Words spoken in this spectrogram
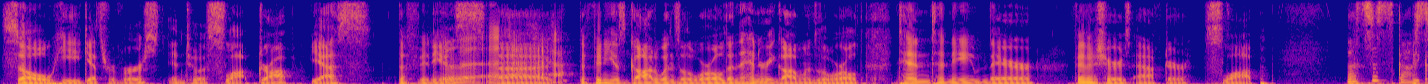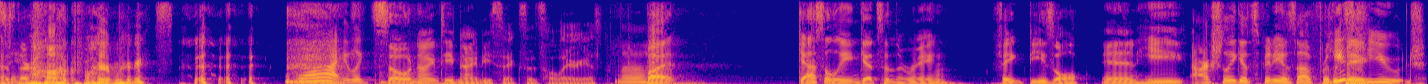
So he gets reversed into a slop drop. Yes. The Phineas, uh, the Phineas Godwins of the world and the Henry Godwins of the world tend to name their finishers after slop That's disgusting. because they're hog farmers. why? Like so 1996 it's hilarious but gasoline gets in the ring fake diesel and he actually gets phineas up for the he's big huge.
